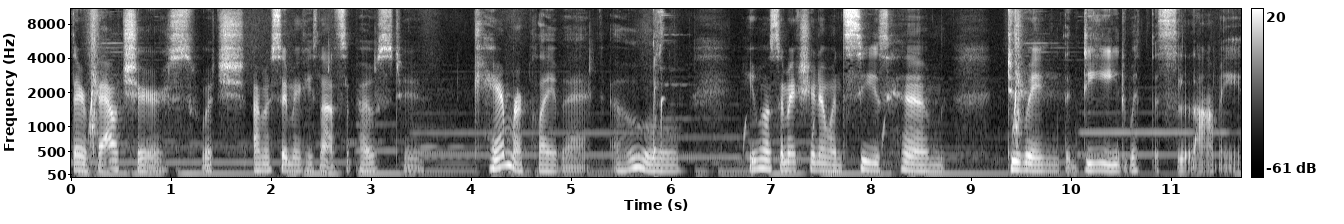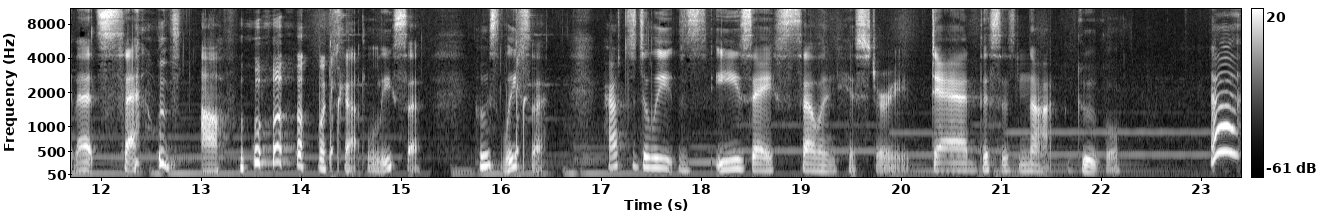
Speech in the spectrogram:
their vouchers, which I'm assuming he's not supposed to. Camera playback. Oh, he wants to make sure no one sees him doing the deed with the salami. That sounds awful. oh my god, Lisa. Who's Lisa? How to delete Easy selling history. Dad, this is not Google. Ah,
